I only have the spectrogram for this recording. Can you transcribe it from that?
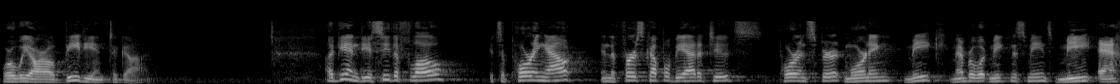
where we are obedient to God. Again, do you see the flow? It's a pouring out in the first couple Beatitudes poor in spirit, mourning, meek. Remember what meekness means? Me, ech.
